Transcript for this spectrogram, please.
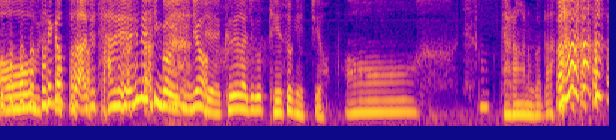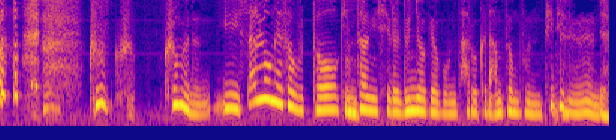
어, 생각보다 아주 잘 해내신 거군요. 예, 그래가지고 계속 했죠. 어, 참. 자랑하는 거다. 그, 그, 그러면은, 이 살롱에서부터 김상희 씨를 눈여겨본 바로 그 남편분 PD는, 예.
